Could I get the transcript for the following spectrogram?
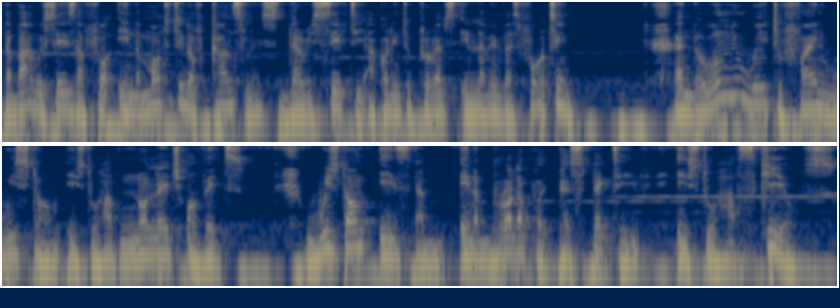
The Bible says that for in the multitude of counselors there is safety according to Proverbs 11 verse 14. And the only way to find wisdom is to have knowledge of it. Wisdom is a, in a broader perspective is to have skills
